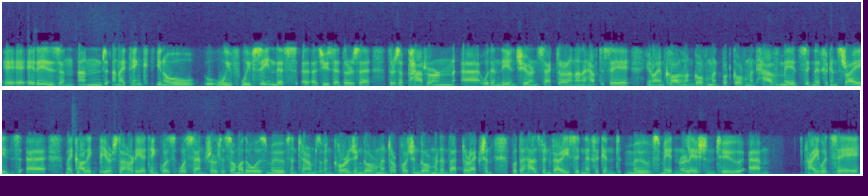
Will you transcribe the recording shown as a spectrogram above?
It is, and and and I think you know we've we've seen this, as you said. There's a there's a pattern uh, within the insurance sector, and, and I have to say, you know, I'm calling on government, but government have made significant strides. Uh, my colleague Pearse Doherty, I think, was was central to some of those moves in terms of encouraging government or pushing government in that direction. But there has been very significant moves made in relation to. Um, I would say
